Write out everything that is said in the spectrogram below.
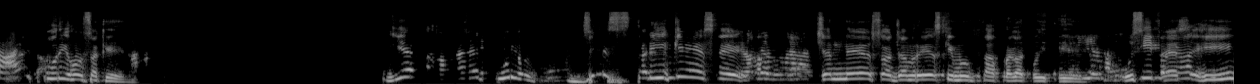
आयत पूरी हो सके। ये आयत पूरी हो जिस तरीके से जन्नेस और जमरेस की मूर्खता प्रकट हुई थी उसी प्रकार ही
